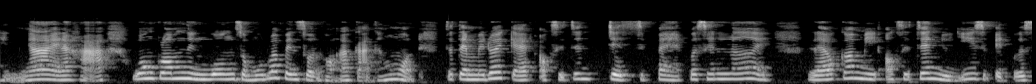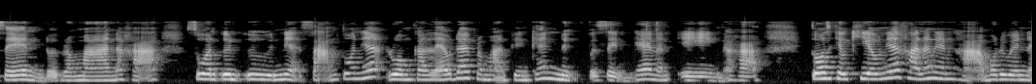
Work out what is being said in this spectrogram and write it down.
เห็นง่ายนะคะ วงกลม 1 วงสมมุติว่าเป็นส่วนของอากาศทั้งหมด จะเต็มไปด้วยแก๊สออกซิเจน 78%เลย แล้วก็มีออกซิเจนอยู่ 21%โดยประมาณนะคะ ส่วนอื่นๆ เนี่ย 3 ตัวเนี้ยรวมกันแล้วได้ประมาณเพียงแค่ 1%แค่นั้นเองนะคะ ตัวเขียวๆ เนี่ยค่ะนักเรียนขาบริเวณไหน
